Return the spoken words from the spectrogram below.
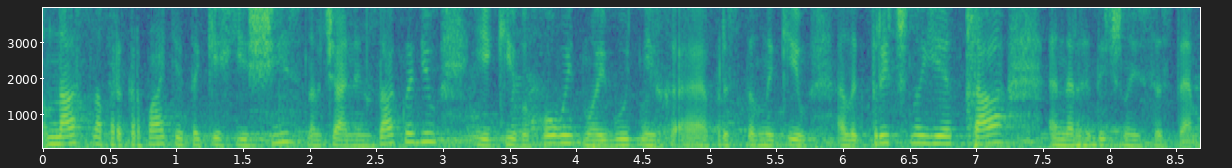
У нас на Прикарпатті таких є шість навчальних закладів, які виховують майбутніх е, представників електричної та енергетичної системи.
